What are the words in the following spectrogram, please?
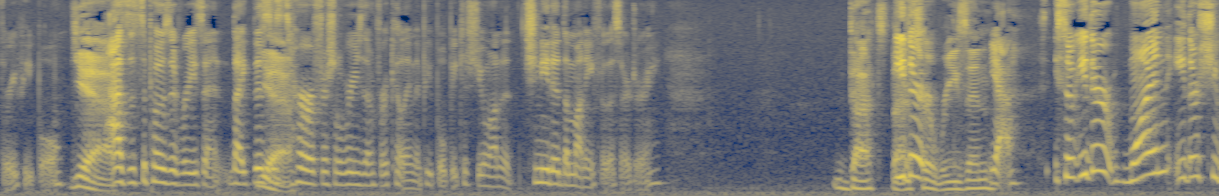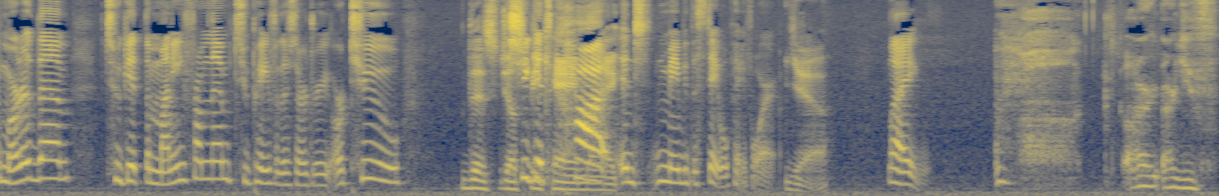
three people Yeah. as a supposed reason. Like this Yeah. is her official reason for killing the people because she wanted she needed the money for the surgery. that's that's Either- her reason. Yeah. So either one, either she murdered them to get the money from them to pay for the surgery, or two, This just she gets caught like and maybe the state will pay for it. yeah. Like Are are you? F-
